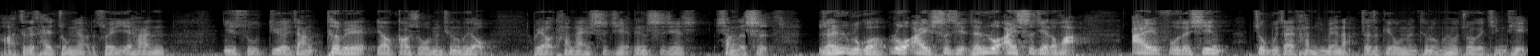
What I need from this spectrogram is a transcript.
啊，这个才重要的。所以约翰一书第二章特别要告诉我们听众朋友，不要贪爱世界跟世界上的事。人如果若爱世界，人若爱世界的话，爱父的心就不在它里面了。这是给我们听众朋友做一个警惕。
